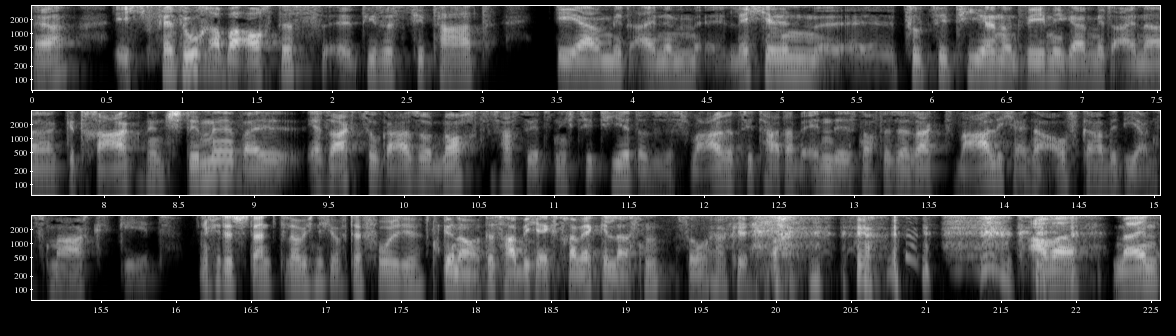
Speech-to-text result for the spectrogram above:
ja. Ich versuche aber auch das, äh, dieses Zitat eher mit einem Lächeln äh, zu zitieren und weniger mit einer getragenen Stimme, weil er sagt sogar so noch, das hast du jetzt nicht zitiert, also das wahre Zitat am Ende ist noch, dass er sagt, wahrlich eine Aufgabe, die ans Mark geht. Okay, das stand, glaube ich, nicht auf der Folie. Genau, das habe ich extra weggelassen. So. Okay. Aber nein,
